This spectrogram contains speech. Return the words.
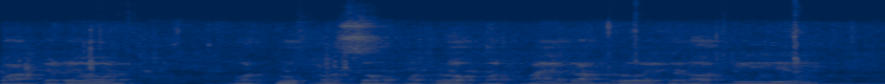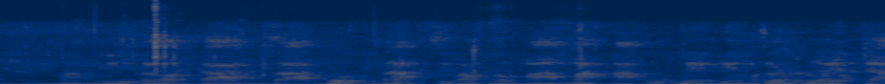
ความเจริญ หมดทุกข์หมดโศกหมดโรค หมดภัยร่ำรวยตลอดปีมั่งมีตลอดกาลสาธุนะสิวังพรมามะอาอุเพงเฮงรวยรวยๆจ้า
